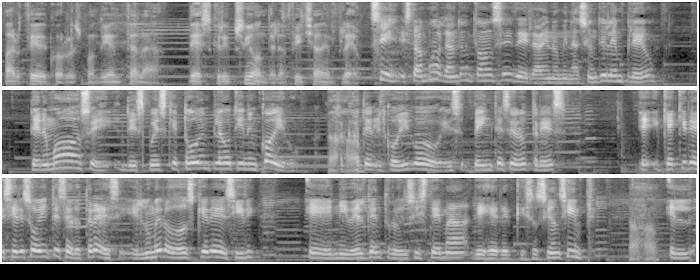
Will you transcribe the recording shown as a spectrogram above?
parte correspondiente a la descripción de la ficha de empleo. Sí, estamos hablando entonces de la denominación del empleo. Tenemos eh, después que todo empleo tiene un código el código es 2003. Eh, ¿Qué quiere decir eso 2003? El número 2 quiere decir eh, nivel dentro de un sistema de jerarquización simple. El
